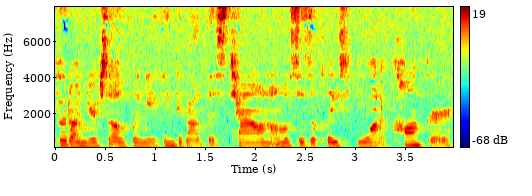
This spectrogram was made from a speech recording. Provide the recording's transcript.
put on yourself when you think about this town almost as a place you want to conquer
